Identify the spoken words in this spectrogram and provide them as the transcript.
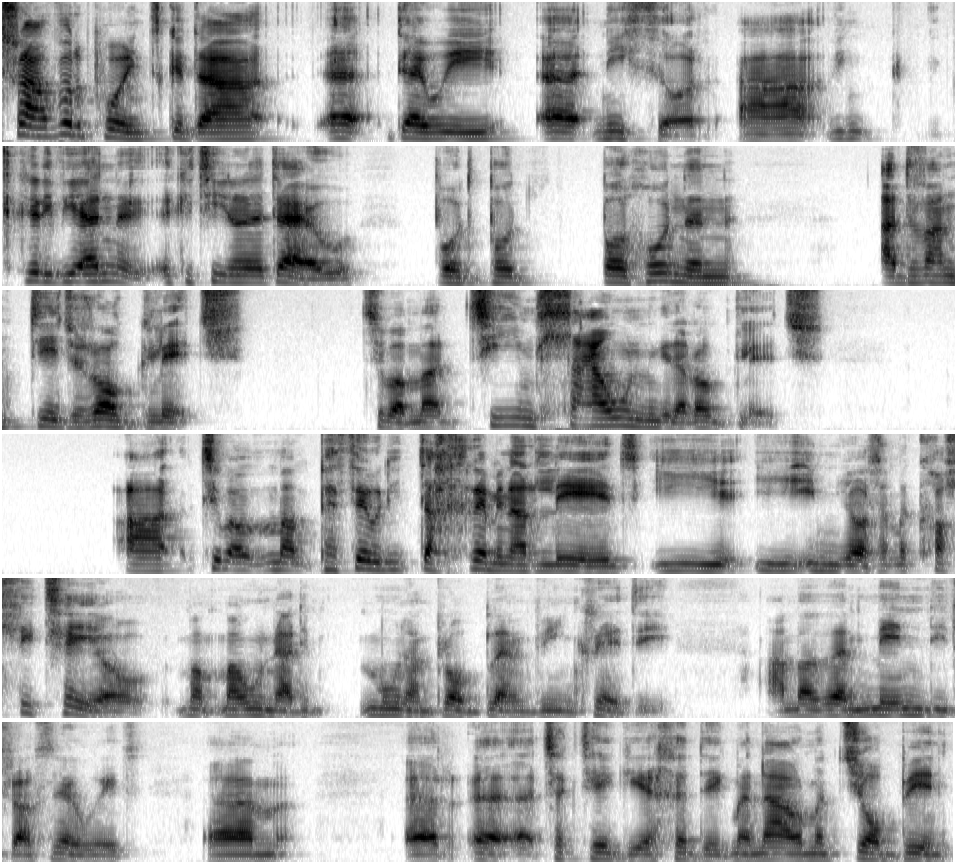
trafod y pwynt gyda uh, Dewi uh, Neithwr, a fi'n credu fi yn y cytuno y Dew bod, bod, bod hwn yn advantage Roglic. Bo, mae tîm llawn gyda Roglic, a bo, mae pethau wedi dechrau mynd ar led i, i unios, a mae colli teo, mae ma hwnna'n ma broblem fi'n credu a mae fe'n mynd i draws newid um, yr, y tectegu ychydig. Mae nawr mae jobyn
